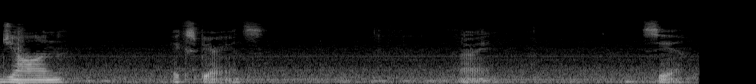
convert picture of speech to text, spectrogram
John experience. Alright. See ya.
